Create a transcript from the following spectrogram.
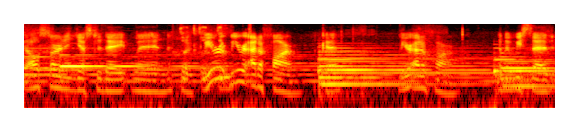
It all started yesterday when look, we were we were at a farm, okay? We were at a farm, and then we said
